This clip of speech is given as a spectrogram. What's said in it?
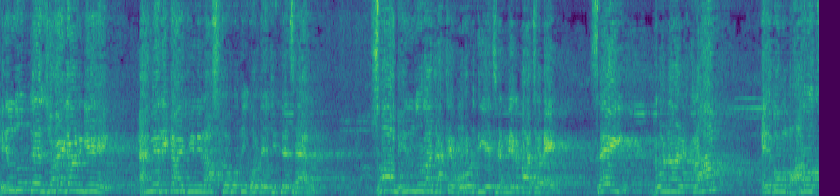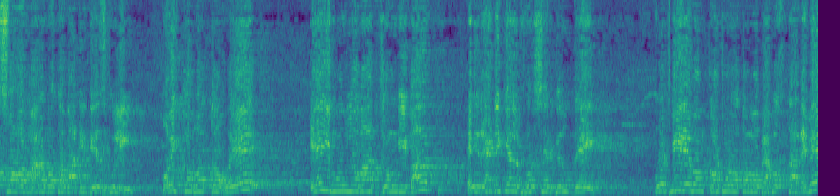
হিন্দুত্বের জয়গান গেয়ে আমেরিকায় যিনি রাষ্ট্রপতি ভোটে জিতেছেন, সব হিন্দুরা যাকে ভোট দিয়েছেন নির্বাচনে, সেই ডোনাল্ড ট্রাম্প এবং ভারত সহ মানবতাবাদী দেশগুলি ঐক্যবদ্ধ হয়ে এই মৌলবাদ, জঙ্গিবাদ, এই র্যাডিক্যাল ফোর্সের বিরুদ্ধে কঠিন এবং কঠোরতম ব্যবস্থা নেবে।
